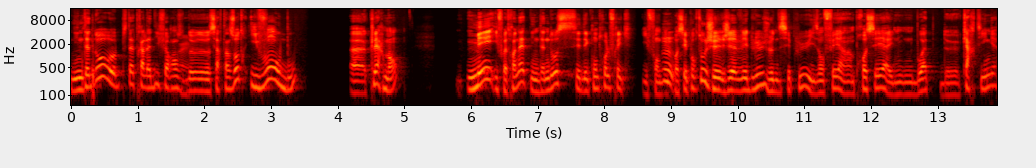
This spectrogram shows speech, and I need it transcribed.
Nintendo, euh, peut-être à la différence Ouais. de certains autres, ils vont au bout, euh, clairement. Mais il faut être honnête, Nintendo, c'est des contrôles fric. Ils font des Mm. procès pour tout. J'avais lu, je ne sais plus, ils ont fait un procès à une boîte de karting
